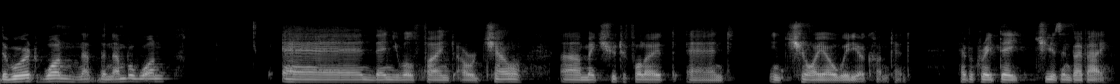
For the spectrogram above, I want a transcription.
the word one, not the number one. And then you will find our channel. Uh, make sure to follow it and enjoy our video content. Have a great day. Cheers and bye bye.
